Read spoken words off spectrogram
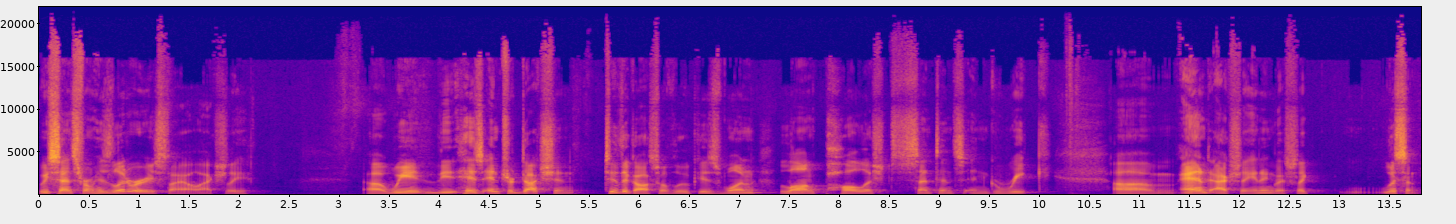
We sense from his literary style, actually. Uh, we, the, his introduction to the Gospel of Luke is one long, polished sentence in Greek um, and actually in English. Like, listen,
